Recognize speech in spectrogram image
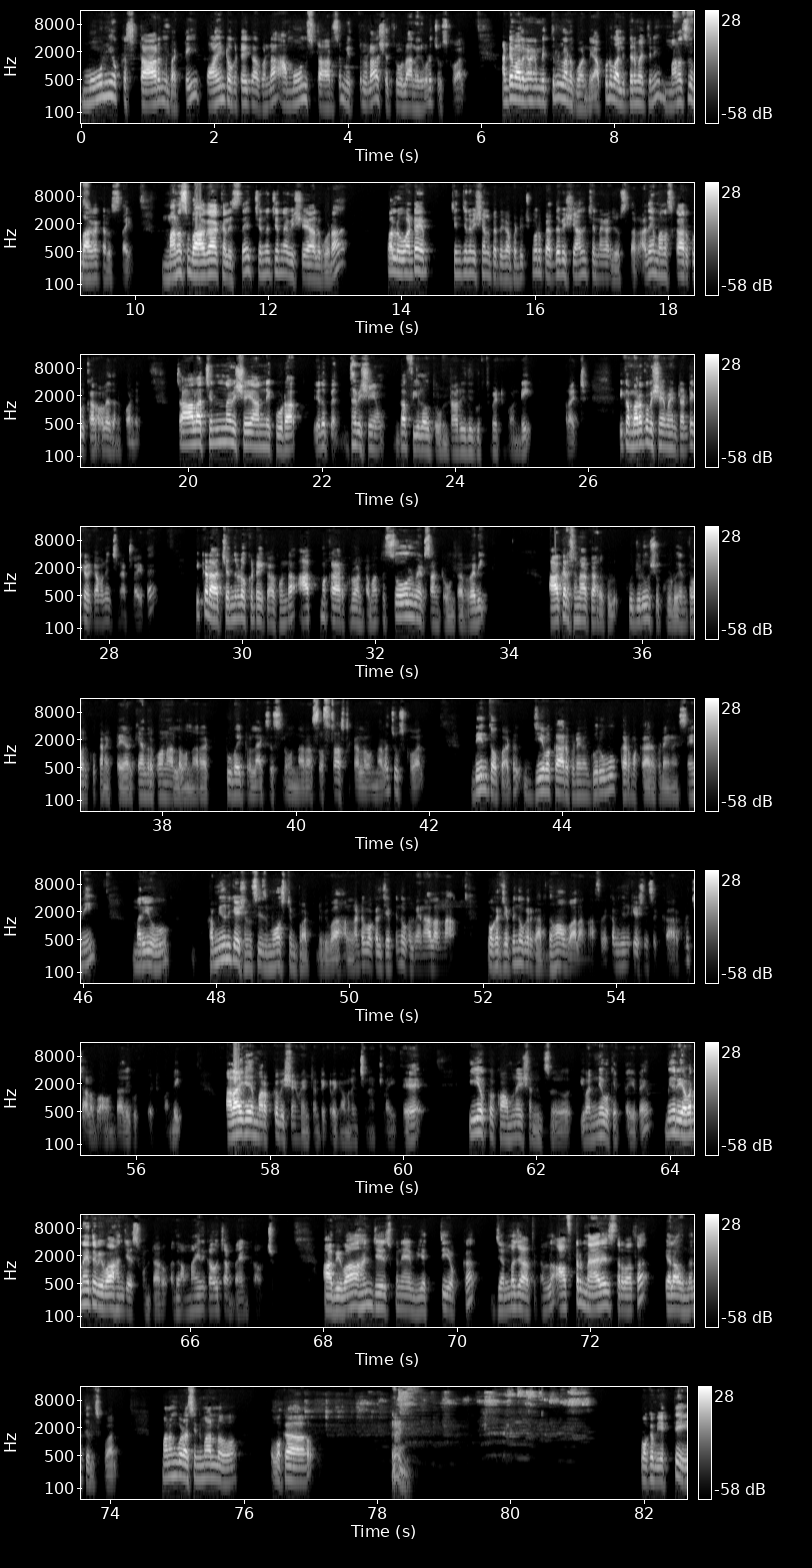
మూన్ యొక్క స్టార్ని బట్టి పాయింట్ ఒకటే కాకుండా ఆ మూన్ స్టార్స్ మిత్రుల శత్రువుల అనేది కూడా చూసుకోవాలి. అంటే వాళ్ళు కనుక మిత్రులు అనుకోండి అప్పుడు వాళ్ళిద్దరి మధ్యని మనసులు బాగా కలుస్తాయి. మనసు బాగా కలిస్తే చిన్న చిన్న విషయాలు కూడా వాళ్ళు అంటే చిన్న చిన్న విషయాలు పెద్దగా పట్టించుకోరు పెద్ద విషయాలను చిన్నగా చూస్తారు. అదే మనస్కారకులు కలవలేదు అనుకోండి చాలా చిన్న విషయాన్ని కూడా ఏదో పెద్ద విషయంగా ఫీల్ అవుతూ ఉంటారు. ఇది గుర్తుపెట్టుకోండి. రైట్. ఇక మరొక విషయం ఏంటంటే ఇక్కడ గమనించినట్లయితే ఇక్కడ చంద్రుడు ఒకటే కాకుండా ఆత్మకారకుడు అంటాం అంటే సోల్మేట్స్ అంటూ ఉంటారు రవి. ఆకర్షణాకారకులు కుజుడు శుక్రుడు ఎంతవరకు కనెక్ట్ అయ్యారు? కేంద్ర కోణాల్లో ఉన్నారా? టూ బై ట్వెల్వ్ యాక్సెస్లో ఉన్నారా? షష్టాష్టకాల్లో ఉన్నారా? చూసుకోవాలి. దీంతో పాటు జీవకారకుడైన గురువు కర్మకారకుడైన శని మరియు కమ్యూనికేషన్స్ ఈజ్ మోస్ట్ ఇంపార్టెంట్ వివాహాలను. అంటే ఒకరు చెప్పింది ఒకరు వినాలన్నా ఒకరు చెప్పింది ఒకరికి అర్థం అవ్వాలన్నా సరే కమ్యూనికేషన్స్ కూడా చాలా బాగుండాలి గుర్తుపెట్టుకోండి. అలాగే మరొక విషయం ఏంటంటే ఇక్కడ గమనించినట్లయితే ఈ యొక్క కాంబినేషన్స్ ఇవన్నీ ఒక ఎత్తు అయితే మీరు ఎవరినైతే వివాహం చేసుకుంటారో అది అమ్మాయిని కావచ్చు అబ్బాయిని కావచ్చు ఆ వివాహం చేసుకునే వ్యక్తి యొక్క జన్మజాతకంలో ఆఫ్టర్ మ్యారేజ్ తర్వాత ఎలా ఉందని తెలుసుకోవాలి. మనం కూడా సినిమాల్లో ఒక ఒక వ్యక్తి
